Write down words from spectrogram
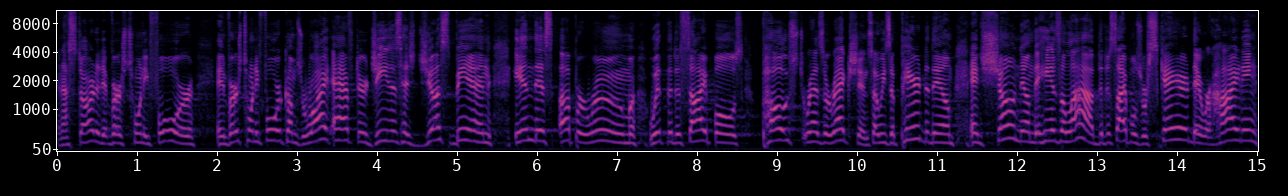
And I started at verse 24, and verse 24 comes right after Jesus has just been in this upper room with the disciples post resurrection. So he's appeared to them and shown them that he is alive. The disciples were scared, they were hiding.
